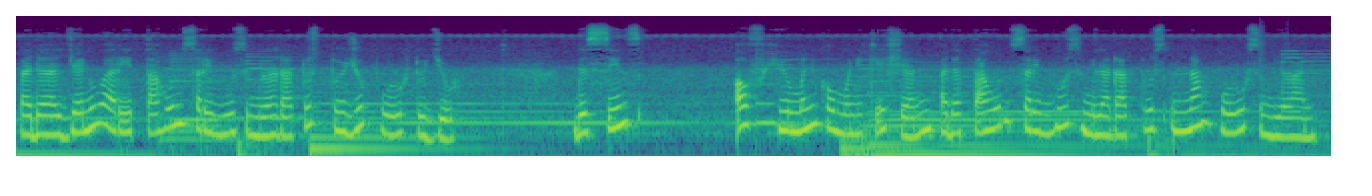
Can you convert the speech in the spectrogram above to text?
pada Januari tahun 1977. The Science of Human Communication pada tahun 1969.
